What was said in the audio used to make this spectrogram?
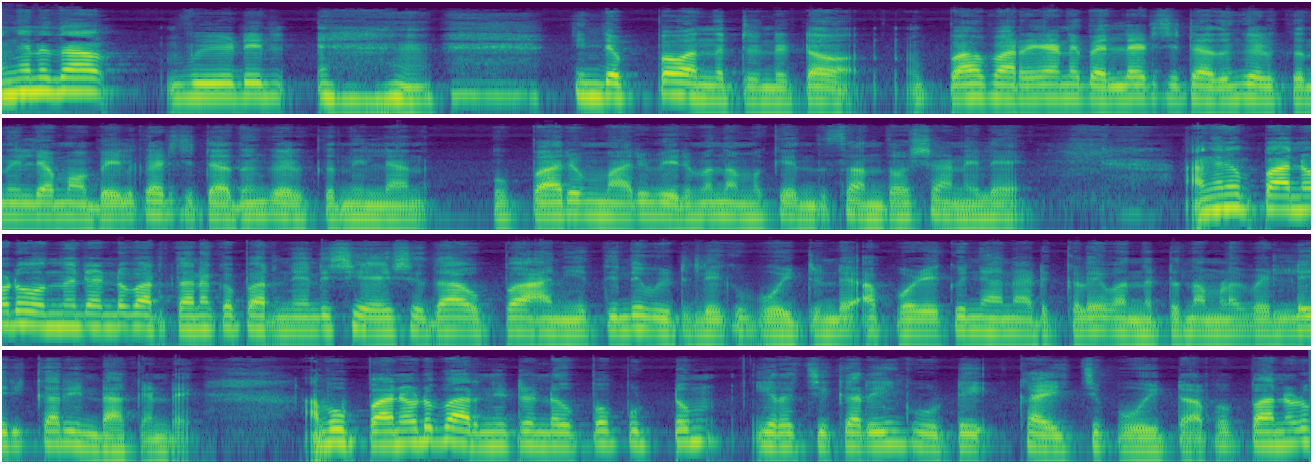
അങ്ങനെ ദാ വീടിൽ എന്റെ ഉപ്പ വന്നിട്ടുണ്ട് കേട്ടോ ഉപ്പ പറയാണ് ബെല്ലടിച്ചിട്ട് അതും കേൾക്കുന്നില്ല മൊബൈൽ കടിച്ചിട്ട് അതും കേൾക്കുന്നില്ല എന്ന് ഉപ്പാരും ഉമ്മാരും വരുമ്പോൾ നമുക്ക് എന്ത് സന്തോഷമാണല്ലേ അങ്ങനെ ഉപ്പാനോട് ഒന്നും രണ്ട് വർത്താനൊക്കെ പറഞ്ഞതിന്റെ ശേഷം ഇതാ ഉപ്പ അനിയത്തിന്റെ വീട്ടിലേക്ക് പോയിട്ടുണ്ട്. അപ്പോഴേക്കും ഞാൻ അടുക്കളയിൽ വന്നിട്ട് നമ്മളെ വെള്ളരിക്കറി ഉണ്ടാക്കണ്ടേ? അപ്പോൾ ഉപ്പാനോട് പറഞ്ഞിട്ടുണ്ട് ഉപ്പ പുട്ടും ഇറച്ചിക്കറിയും കൂട്ടി കഴിച്ച് പോയിട്ടോ. അപ്പോൾ ഉപ്പാനോട്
